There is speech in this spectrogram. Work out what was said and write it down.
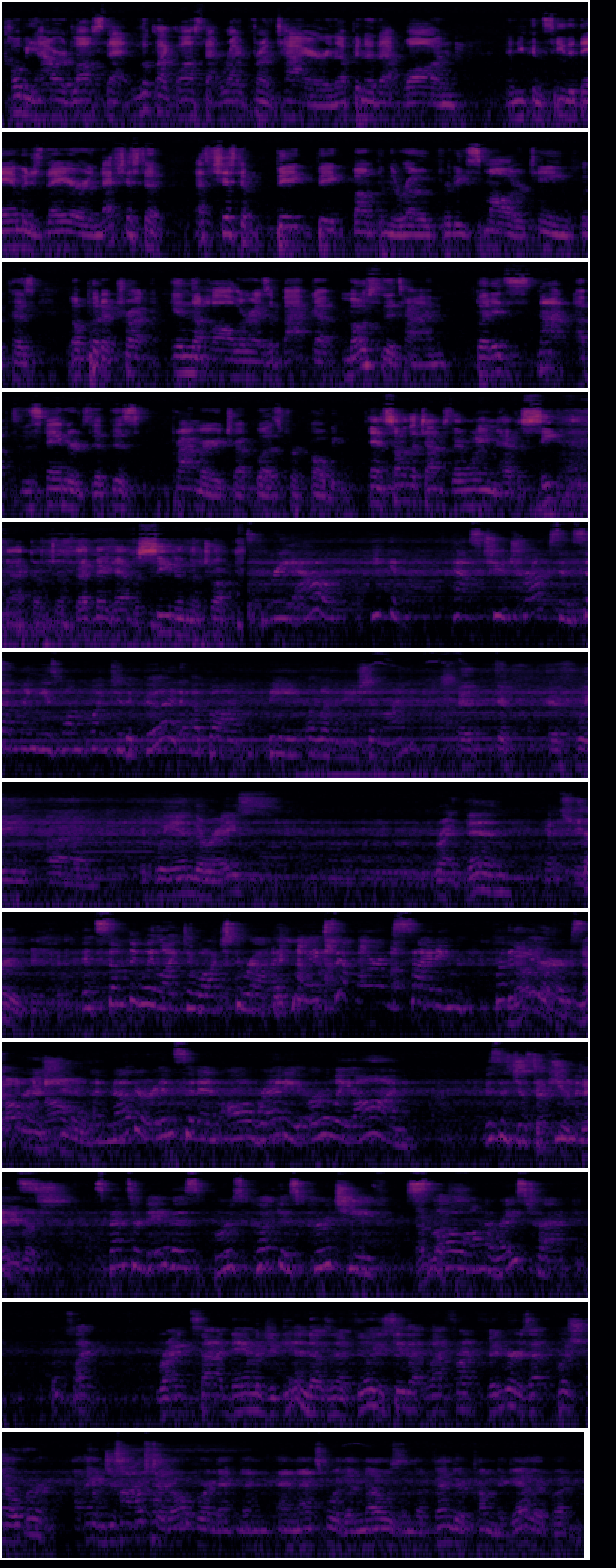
Colby Howard lost that, looked like lost that right front tire and up into that wall, and, and you can see the damage there. And that's just a that's just a big, big bump in the road for these smaller teams because they'll put a truck in the hauler as a backup most of the time, but it's not up to the standards that this primary truck was for Colby. And some of the times they won't even have a seat in that backup truck. That may have a seat in the truck. Three out, he could pass two trucks and suddenly he's one point to the good above the elimination line. If if, if we uh, if we end the race right then, that's true. It's something we like to watch throughout. It makes it more exciting for the Another viewers. another issue. Another incident already early on. This is just a few minutes. Davis. Spencer Davis, Bruce Cook is crew chief, slow must- on the racetrack. Looks like right side damage again, doesn't it? Phil, you see that left front fender? Is that pushed over? I think we just push it over, and, and and that's where the nose and the fender come together. But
